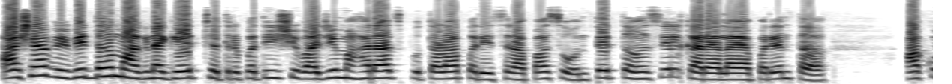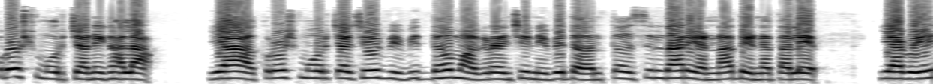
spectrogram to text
अशा विविध मागण्या घेत छत्रपती शिवाजी महाराज पुतळा परिसरापासून ते तहसील कार्यालयापर्यंत आक्रोश मोर्चा निघाला. या आक्रोश मोर्चाचे विविध मागण्यांचे निवेदन तहसीलदार यांना देण्यात आले. यावेळी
